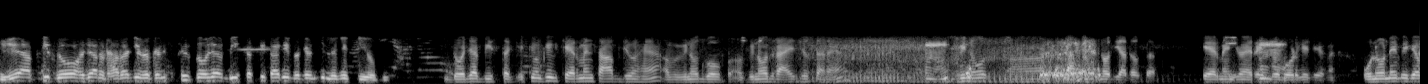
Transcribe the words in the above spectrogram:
ये आपकी 2018 की वैकेंसी थी 2020 तक की सारी वैकेंसी लेके की होगी। 2020 तक क्योंकि चेयरमैन साहब जो हैं अब विनोद गोप विनोद राय जो सर हैं विनोद विनोद यादव सर। चेयरमैन जो है रेलवे बोर्ड के चेयरमैन उन्होंने भी जब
